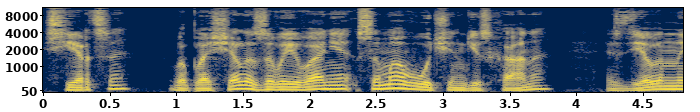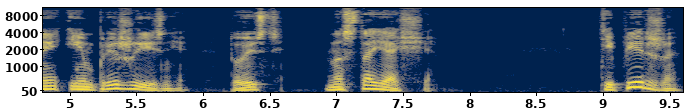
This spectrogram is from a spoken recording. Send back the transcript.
Сердце воплощало завоевание самого Чингисхана, сделанные им при жизни, то есть настоящее. Теперь же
